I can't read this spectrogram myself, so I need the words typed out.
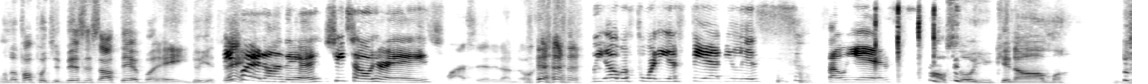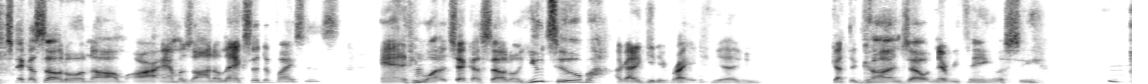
don't know if I'll put your business out there, but hey, do your thing. She put it on there. She told her age. Why I said it, I know. we over 40 and fabulous. So yes. also, you can um check us out on um our Amazon Alexa devices. And if you mm-hmm. want to check us out on YouTube, I gotta get it right. Yeah, you got the guns out and everything. Let's see.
